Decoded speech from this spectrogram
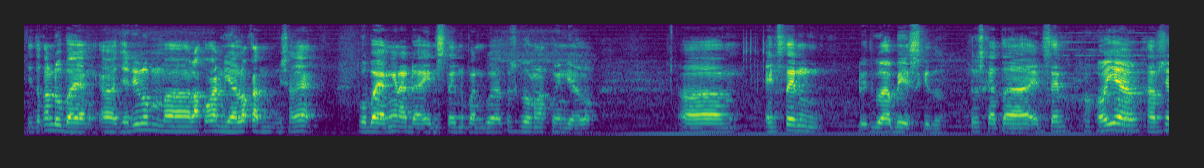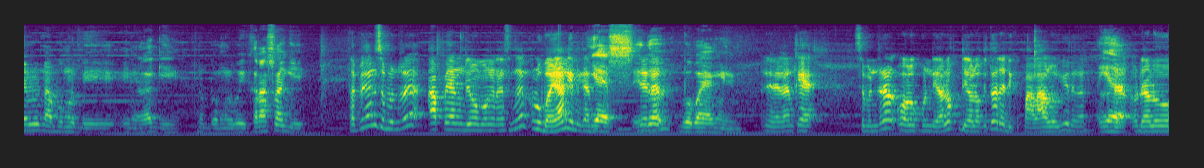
itu kan lu bayang eh, jadi lu melakukan dialog kan misalnya gue bayangin ada Einstein depan gue terus gue ngelakuin dialog. Eh, Einstein duit gue habis gitu. Terus kata Einstein, oh iya harusnya lu nabung lebih ini lagi, nabung lebih keras lagi. tapi kan sebenarnya apa yang diomongin Einstein kan lu bayangin kan Yes, Iya itu kan gue bayangin. ya kan kayak sebenarnya walaupun dialog dialog itu ada di kepala lu gitu kan Iya. udah, udah lu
